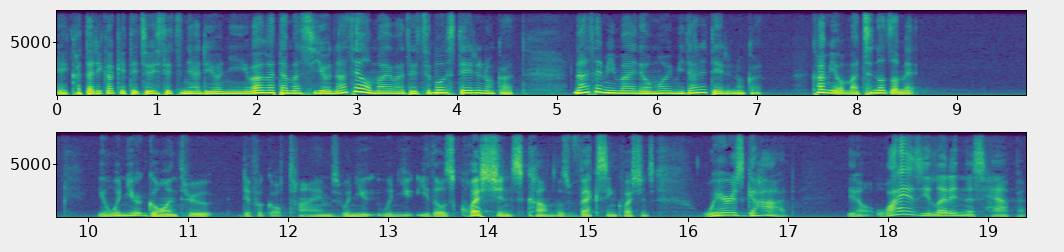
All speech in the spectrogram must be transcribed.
えー語りかけて11節にあるように我が魂よなぜお前は絶望しているのかなぜ見舞いで思い乱れているのか神を待ち望め You know, when you're going through difficult times, when you when you those questions come, those vexing questions, where is God? You know, why is He letting this happen?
